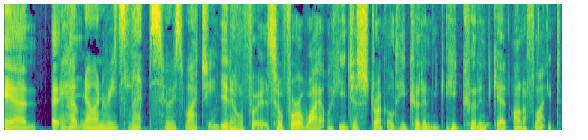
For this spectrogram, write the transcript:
And uh, I hope no one reads lips who is watching. you know, for, so for a while he just struggled. He couldn't he couldn't get on a flight.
